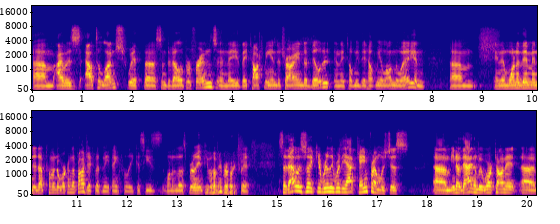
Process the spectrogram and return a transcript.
um, I was out to lunch with uh, some developer friends, and they they talked me into trying to build it, and they told me they'd help me along the way, and um, and then one of them ended up coming to work on the project with me, thankfully, because he's one of the most brilliant people I've ever worked with. So that was like really where the app came from was just, um, you know, that. And we worked on it uh,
